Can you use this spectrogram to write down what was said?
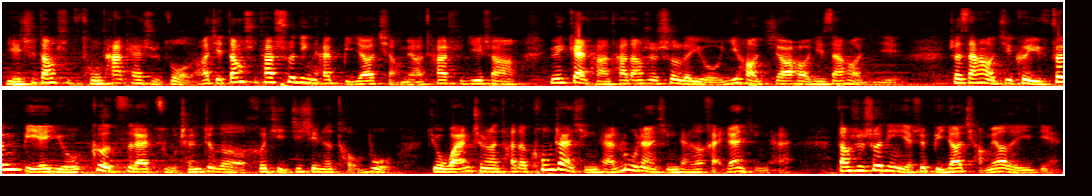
也是当时从他开始做的，而且当时他设定的还比较巧妙。他实际上，因为盖塔他当时设了有一号机、二号机、三号机，这三号机可以分别由各自来组成这个合体机器人的头部，就完成了它的空战形态、陆战形态和海战形态。当时设定也是比较巧妙的一点。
